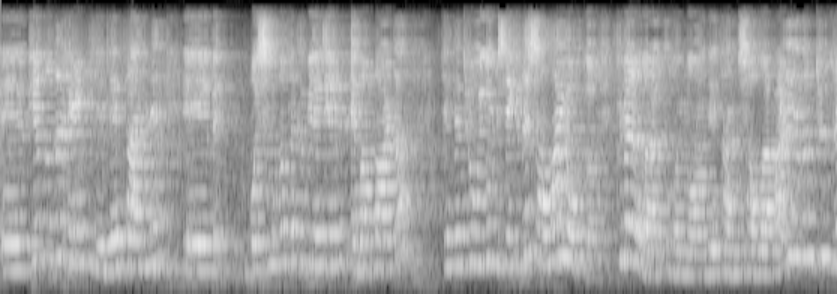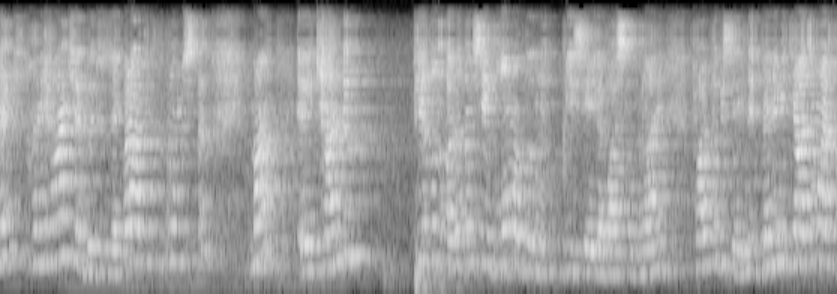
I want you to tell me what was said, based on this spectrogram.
e, piyasada renkli, desenli e, başımıza takabileceğimiz ebatlarda tesettüre uygun bir şekilde şallar yoktu. Fular olarak kullanılan desenli şallar vardı ya da düz renk. Hani herkes düz renk var artık sıkılmıştık. Ben e, kendim piyasada aradığım şeyi bulamadığım bir şeyle başladım. Yani farklı bir şey. Benim ihtiyacım varsa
